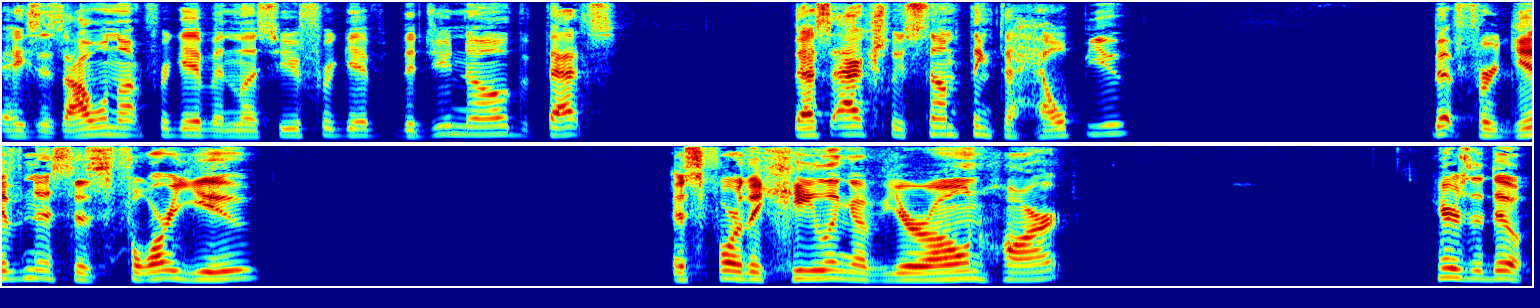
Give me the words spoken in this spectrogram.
he says, I will not forgive unless you forgive. Did you know that that's that's actually something to help you? That forgiveness is for you. It's for the healing of your own heart. Here's the deal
